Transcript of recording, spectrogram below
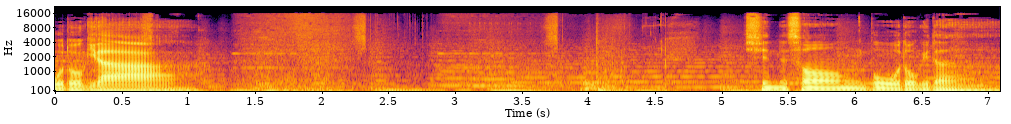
모독이다. 신성 모독이다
